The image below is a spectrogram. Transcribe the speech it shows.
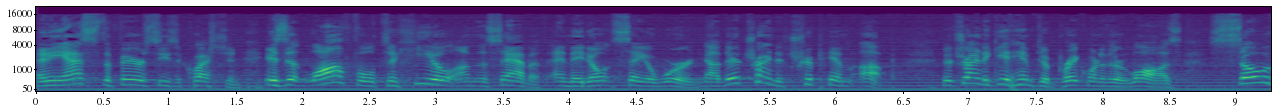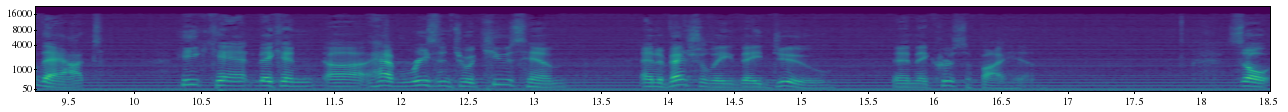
And he asks the Pharisees a question: Is it lawful to heal on the Sabbath? And they don't say a word. Now they're trying to trip him up. They're trying to get him to break one of their laws so that he can they can uh, have reason to accuse him, and eventually they do, and they crucify him. So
